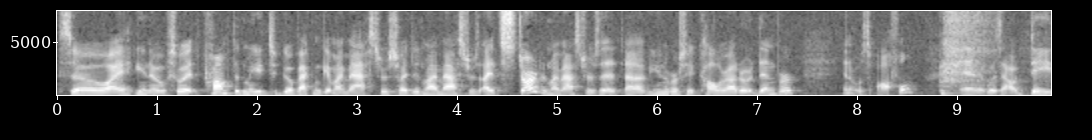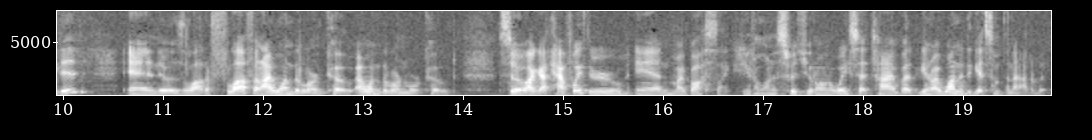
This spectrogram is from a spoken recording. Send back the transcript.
So I, you know, so it prompted me to go back and get my master's. So I did my master's. I had started my master's at uh, University of Colorado at Denver, and it was awful, and it was outdated, and it was a lot of fluff. And I wanted to learn code. I wanted to learn more code. So I got halfway through, and my boss was like, "You don't want to switch. You don't want to waste that time." But you know, I wanted to get something out of it.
